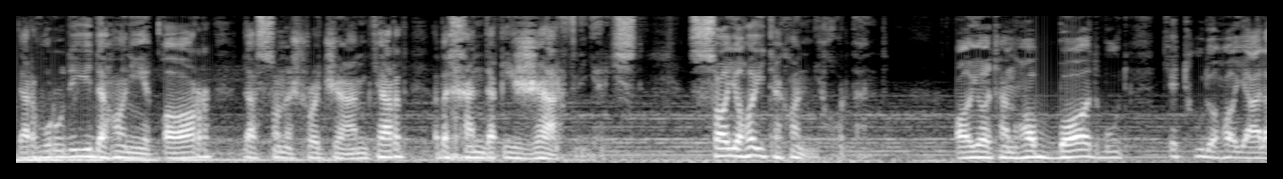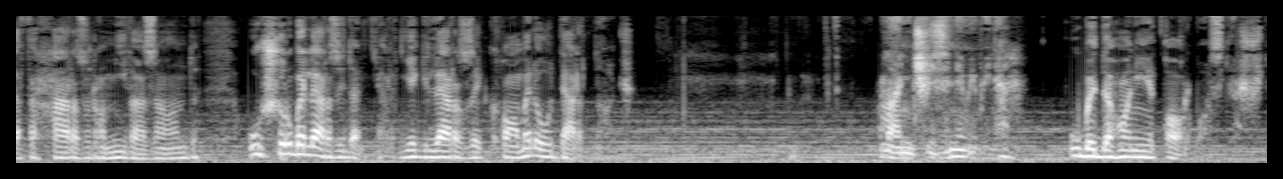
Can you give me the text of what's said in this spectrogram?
در ورودی دهانی قار دستانش را جمع کرد و به خندقی ژرف نگریست سایه های تکان میخوردند آیا تنها باد بود که توده های علف حرز را میوزاند او شروع به لرزیدن کرد یک لرز کامل و دردناک من چیزی نمی‌بینم او به دهانی قار بازگشت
